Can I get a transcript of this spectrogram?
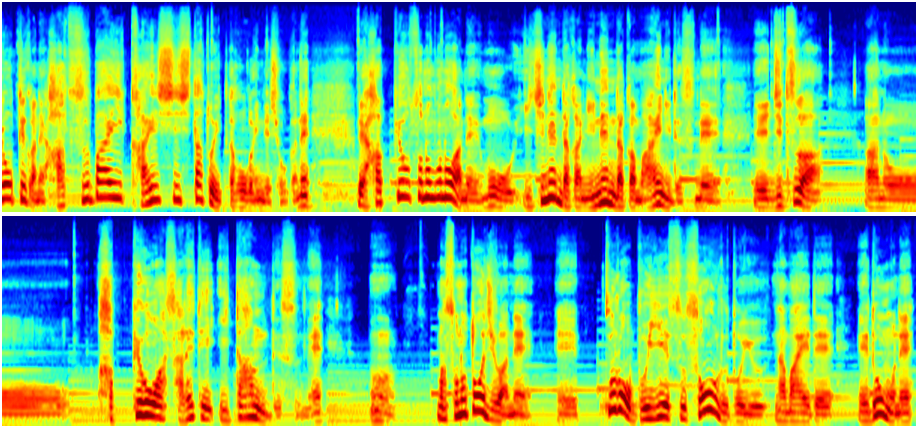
表っていうかね発売開始したと言った方がいいんでしょうかね。で発表そのものはねもう1年だか2年だか前にですね、えー、実はあのー、発表はされていたんですね。うんまあ、その当時はねえー、プロ VS ソウルという名前で、えー、どうもね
